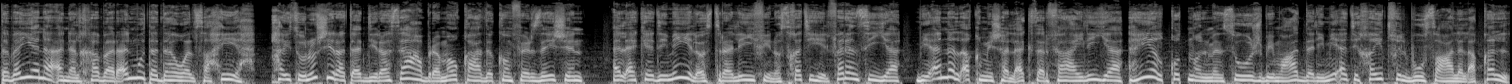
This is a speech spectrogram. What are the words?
تبين أن الخبر المتداول صحيح حيث نشرت الدراسة عبر موقع The Conversation الأكاديمي الأسترالي في نسخته الفرنسية بأن الأقمشة الأكثر فاعلية هي القطن المنسوج بمعدل 100 خيط في البوصة على الأقل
